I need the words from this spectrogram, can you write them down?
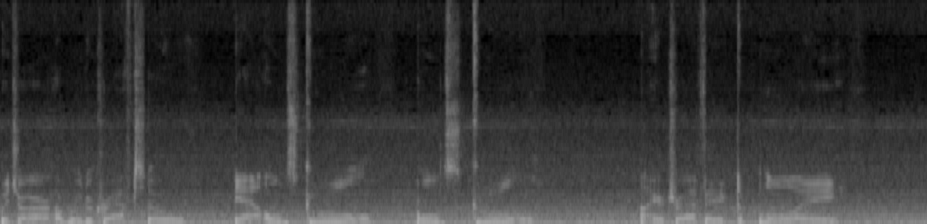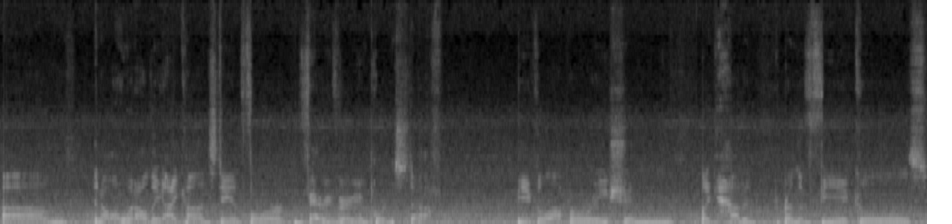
which are a rotorcraft. So yeah, old school, old school. Air traffic, deploy, um, and all, what all the icons stand for. Very, very important stuff. Vehicle operation, like how to run the vehicles,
